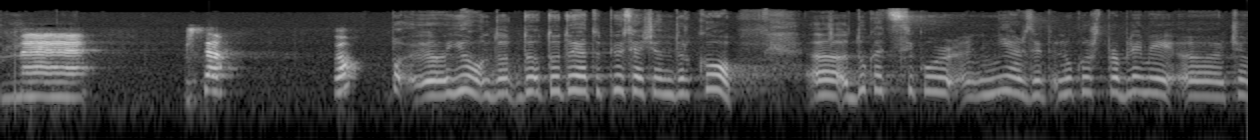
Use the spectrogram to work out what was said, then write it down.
Me... Përse? Po? Po, jo, do, do, do doja të pyesja që ndërkohë, duket sikur njerëzit, nuk është problemi që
